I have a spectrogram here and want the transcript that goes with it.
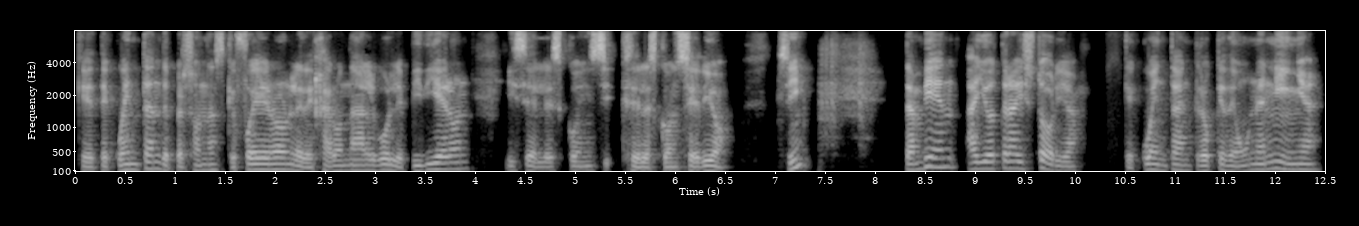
que te cuentan de personas que fueron, le dejaron algo, le pidieron y se les, se les concedió. ¿Sí? También hay otra historia que cuentan, creo que de una niña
